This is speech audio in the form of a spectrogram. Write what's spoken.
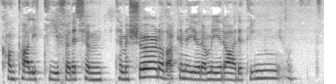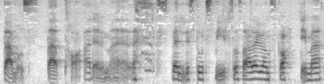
kan ta litt tid før jeg kommer til meg sjøl, og da kan jeg gjøre mye rare ting. Det, må, det tar jeg med et veldig stort smil, så, så er det ganske artig med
